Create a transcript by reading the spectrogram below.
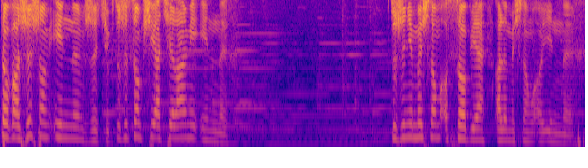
towarzyszą innym w życiu, którzy są przyjacielami innych, którzy nie myślą o sobie, ale myślą o innych.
